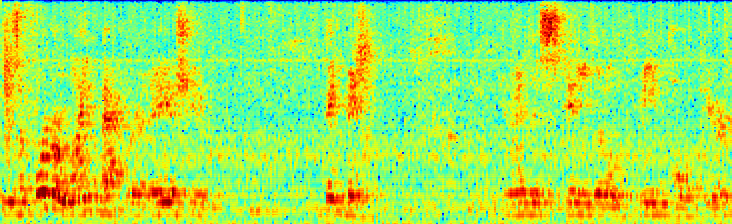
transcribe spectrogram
He was a former linebacker at ASU, big man. And I'm this skinny little beanpole here,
